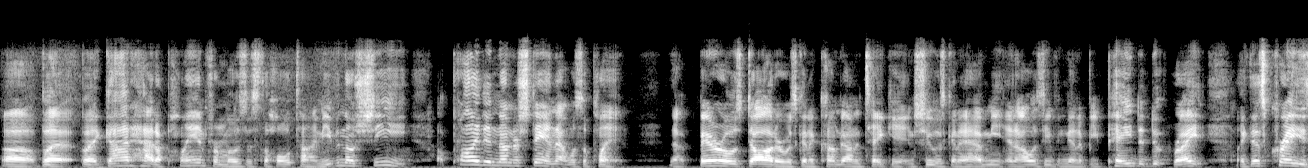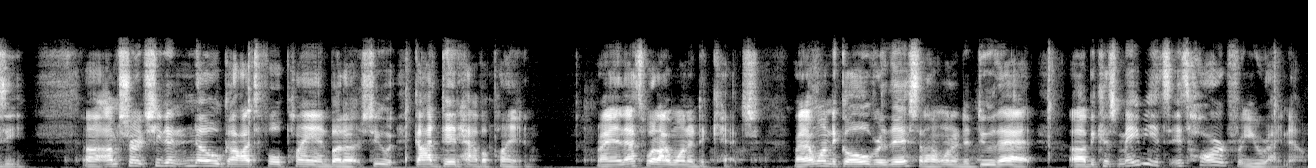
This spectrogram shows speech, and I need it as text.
Uh, but but God had a plan for Moses the whole time, even though she uh, probably didn't understand that was the plan. That Pharaoh's daughter was going to come down and take it, and she was going to have me, and I was even going to be paid to do right. Like that's crazy. Uh, I'm sure she didn't know God's full plan, but uh, she God did have a plan, right? And that's what I wanted to catch, right? I wanted to go over this, and I wanted to do that uh, because maybe it's it's hard for you right now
